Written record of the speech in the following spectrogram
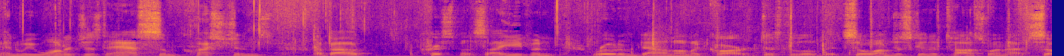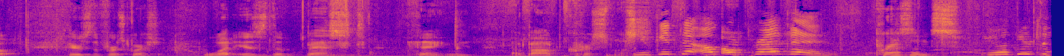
and we want to just ask some questions about Christmas. I even wrote them down on a card just a little bit. So I'm just going to toss one out. So here's the first question What is the best thing about Christmas? You get to open presents. Presents. You get to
